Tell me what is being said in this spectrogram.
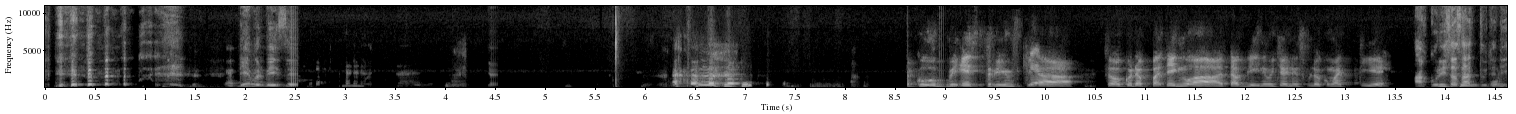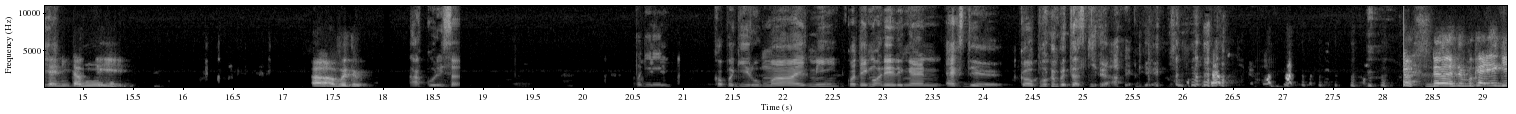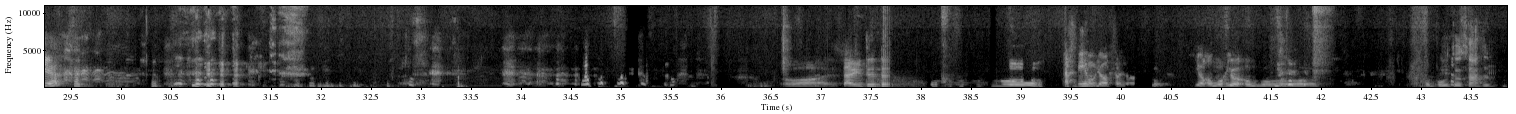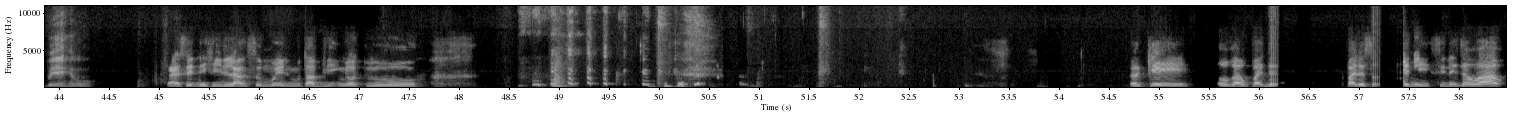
Dia berbeza. Aku a bit extreme sikit lah. So aku dapat tengok ah tablik ni macam mana sebelum aku mati eh. Aku risau satu Oh, macam jadi. ni tablik. Ah apa tu? Aku risau pergi kau pergi rumah Ilmi, kau tengok dia dengan ex dia. Kau pun bertazkirah kat dia. Dah ada berkait lagi ah. Oh, time tu tu. Oh. Astagfirullah. Ya Allah. Ya Allah. Terputus lah lebih tu. Rasanya hilang semua ilmu tablik kau tu. Okey, orang pada pada soalan ni, sila jawab.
